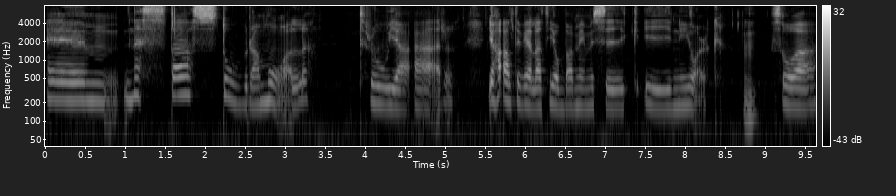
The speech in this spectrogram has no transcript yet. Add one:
Ehm, nästa stora mål tror jag är, jag har alltid velat jobba med musik i New York. Mm. Så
